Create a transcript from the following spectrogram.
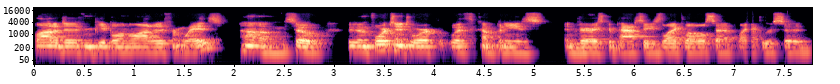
a lot of different people in a lot of different ways. Um, so we've been fortunate to work with companies in various capacities like Levelset, like Lucid,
